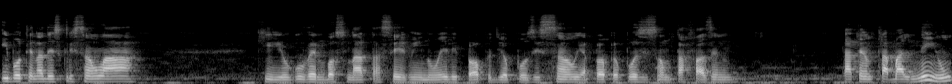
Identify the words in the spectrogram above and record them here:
E botei na descrição lá que o governo Bolsonaro está servindo ele próprio de oposição e a própria oposição está fazendo, está tendo trabalho nenhum.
